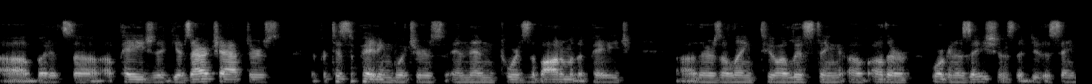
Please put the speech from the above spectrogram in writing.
Uh, but it's a, a, page that gives our chapters, the participating butchers, and then towards the bottom of the page, uh, there's a link to a listing of other organizations that do the same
